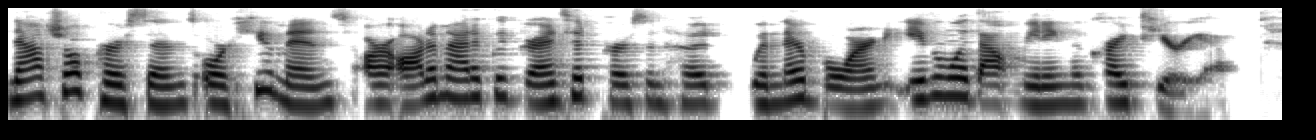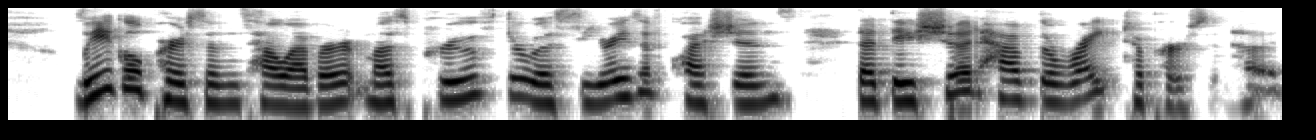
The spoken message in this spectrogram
Natural persons, or humans, are automatically granted personhood when they're born, even without meeting the criteria. Legal persons, however, must prove through a series of questions that they should have the right to personhood.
